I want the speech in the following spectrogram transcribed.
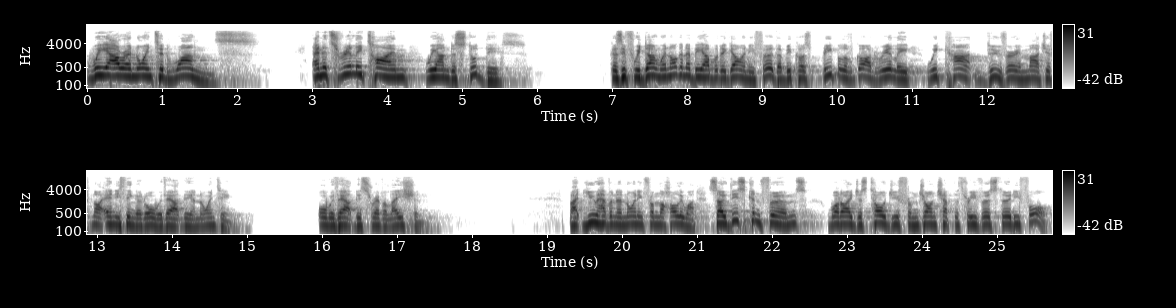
We are anointed ones. And it's really time we understood this. Because if we don't, we're not going to be able to go any further because people of God really, we can't do very much, if not anything at all, without the anointing or without this revelation but you have an anointing from the Holy One. So this confirms what I just told you from John chapter 3 verse 34.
